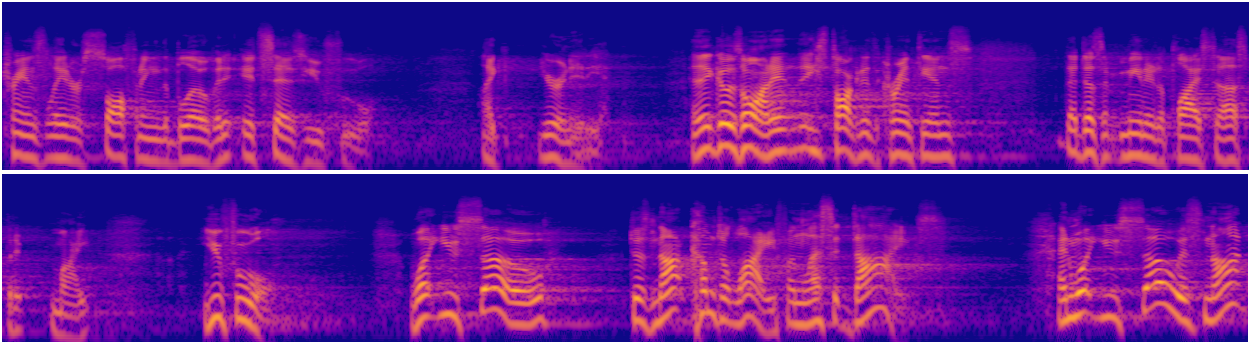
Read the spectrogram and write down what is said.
translator softening the blow, but it, it says you fool. Like you're an idiot. And it goes on. And he's talking to the Corinthians. That doesn't mean it applies to us, but it might. You fool. What you sow does not come to life unless it dies. And what you sow is not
